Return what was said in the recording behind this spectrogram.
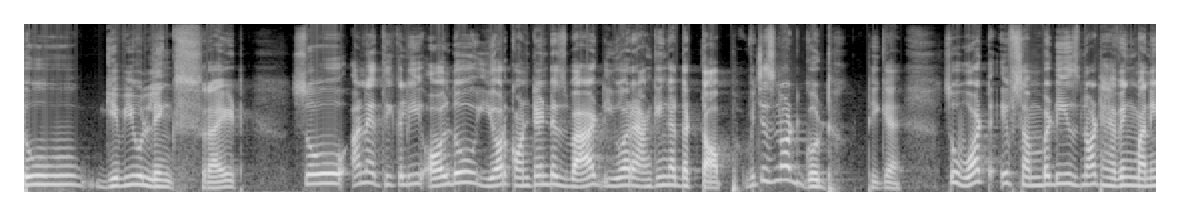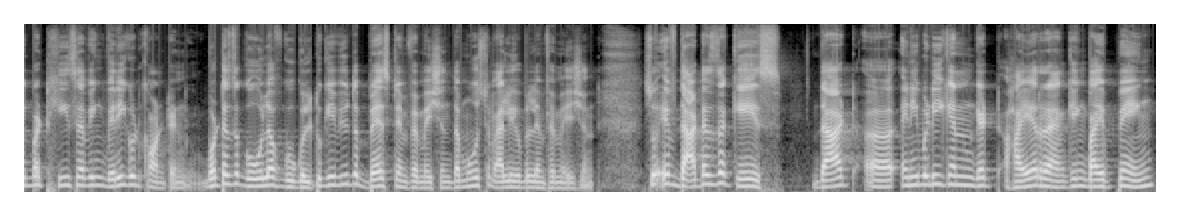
to give you links right so unethically although your content is bad you are ranking at the top which is not good ठीक है so what if somebody is not having money but he's having very good content? What is the goal of Google? To give you the best information, the most valuable information. So if that is the case, that uh, anybody can get higher ranking by paying,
